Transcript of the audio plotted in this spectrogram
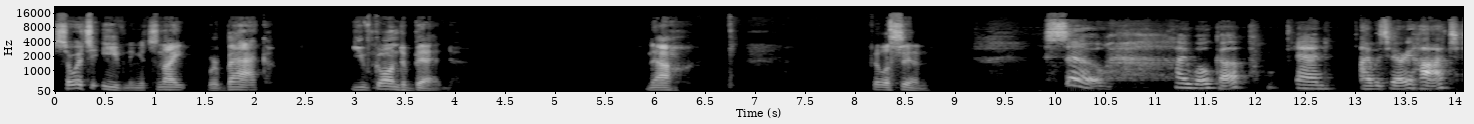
so it's evening, it's night, we're back. You've gone to bed. Now, fill us in. So I woke up and I was very hot.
